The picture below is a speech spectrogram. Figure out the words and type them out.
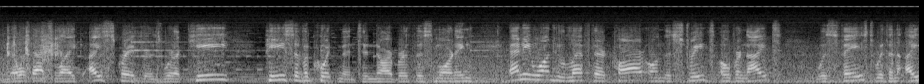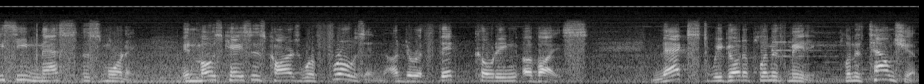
You know what that's like. Ice scrapers were a key piece of equipment in Narberth this morning. Anyone who left their car on the streets overnight was faced with an icy mess this morning. In most cases, cars were frozen under a thick coating of ice. Next, we go to Plymouth Meeting, Plymouth Township,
